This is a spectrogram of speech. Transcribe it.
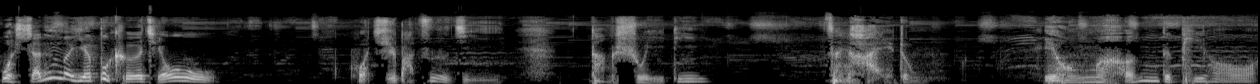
我什么也不渴求，我只把自己。当水滴在海中永恒的飘啊，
